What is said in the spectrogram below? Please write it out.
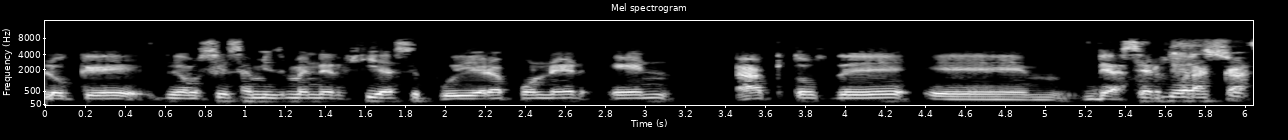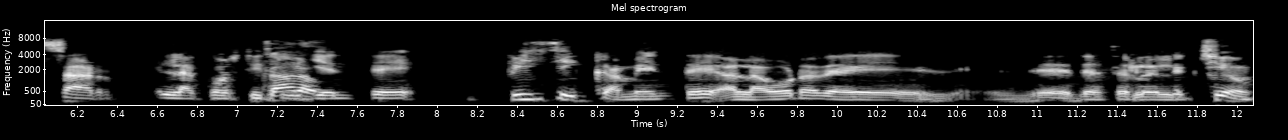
lo que, digamos, si esa misma energía se pudiera poner en actos de, eh, de hacer fracasar la constituyente físicamente a la hora de, de, hacer la elección.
